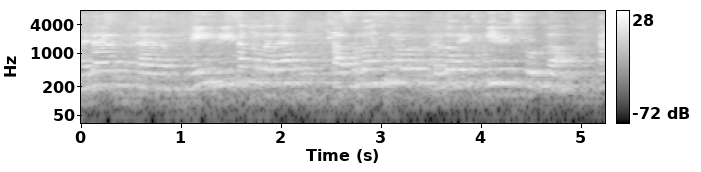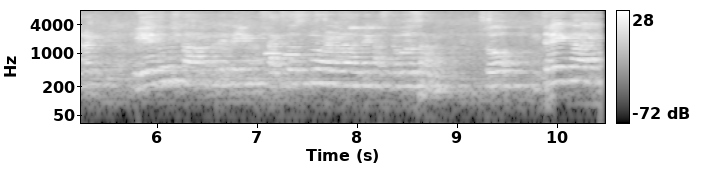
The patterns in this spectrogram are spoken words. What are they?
അതിന്റെ മെയിൻ റീസൺ എന്നുള്ളത് കസ്റ്റമേഴ്സിന് നല്ലൊരു എക്സ്പീരിയൻസ് കൊടുക്കുക. കാരണം ഏതൊരു സ്ഥാപനത്തിന്റെയും സക്സസ് എന്ന് പറയുന്നത് അതിന്റെ കസ്റ്റമേഴ്സാണ് സോ ഇത്രയും കാലം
